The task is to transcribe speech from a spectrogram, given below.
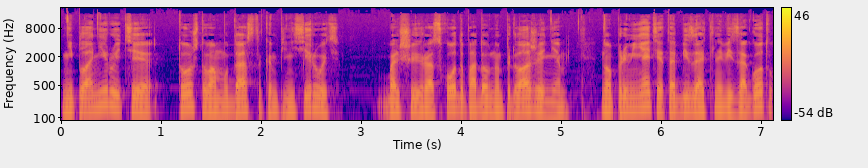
Не планируйте то, что вам удастся компенсировать большие расходы подобным приложениям, но применять это обязательно, ведь за год в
